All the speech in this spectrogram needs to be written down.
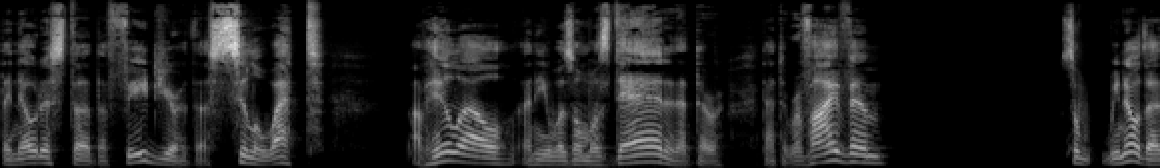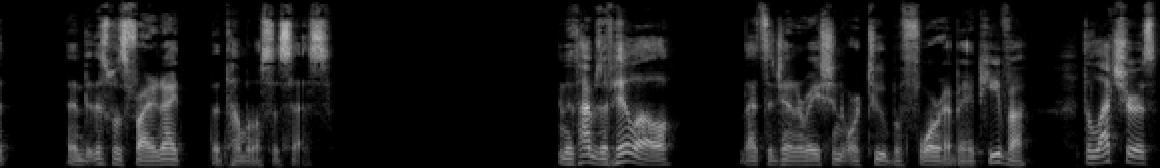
they noticed the, the figure, the silhouette of Hillel, and he was almost dead and that they, that to revive him. So we know that, and this was Friday night, the Talmud also says. In the times of Hillel, that's a generation or two before Rabbi Akiva, the lectures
